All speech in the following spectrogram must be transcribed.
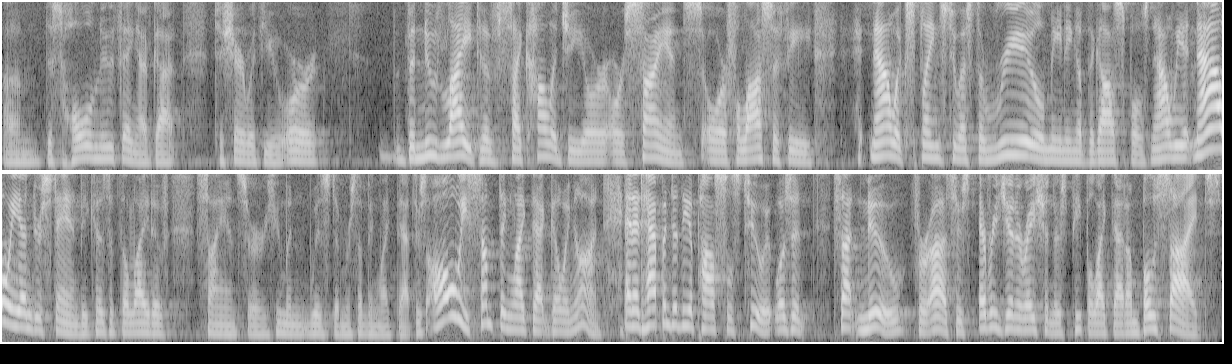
um, this whole new thing I've got to share with you, or the new light of psychology or, or science or philosophy now explains to us the real meaning of the Gospels. Now we, now we understand because of the light of science or human wisdom or something like that. There's always something like that going on. And it happened to the apostles too. It wasn't, it's not new for us. There's every generation, there's people like that on both sides.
